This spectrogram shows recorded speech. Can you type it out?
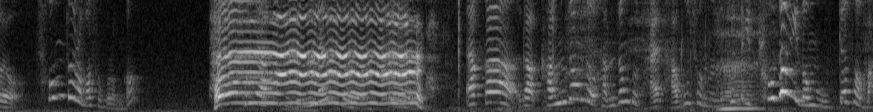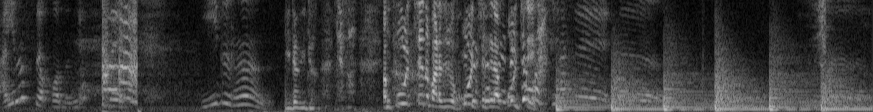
놀랬어요. 처음 들어봐서 그런가? 놀랬어요. 약간 그러니까 감정도 감정도 잘 잡으셨는데 솔직히 표정이 너무 웃겨서 마이너스였거든요. 근데 2등은 이덕 이덕 제발 아, 꼴찌는 말해주면 꼴찌 그냥 꼴찌. 사실 그, 그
